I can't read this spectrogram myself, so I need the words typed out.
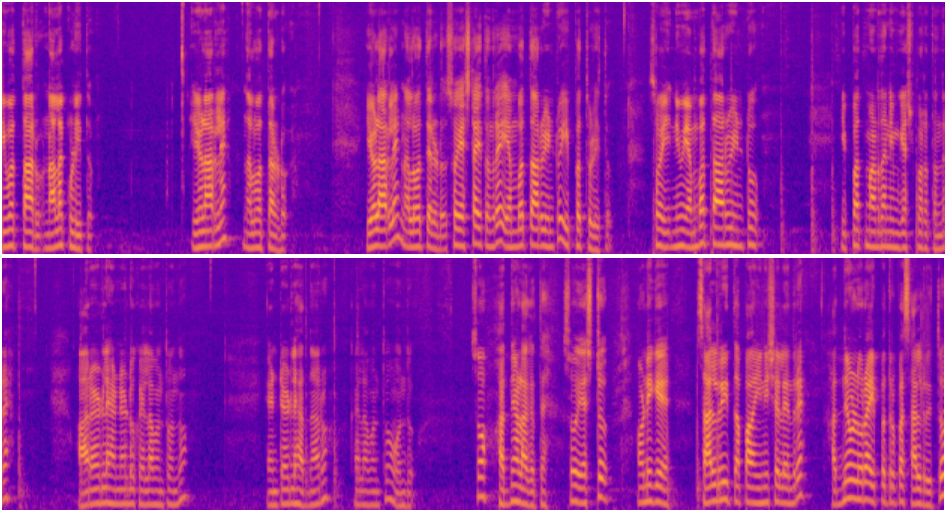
ಐವತ್ತಾರು, ನಾಲ್ಕು ಉಳೀತು ಏಳಾರಲೆ ನಲ್ವತ್ತೆರಡು. ಏಳಾರಲೆ ನಲ್ವತ್ತೆರಡು. ಸೊ ಎಷ್ಟಾಯ್ತು ಅಂದರೆ ಎಂಬತ್ತಾರು ಇಂಟು ಇಪ್ಪತ್ತು ಉಳಿತು. ಸೊ ನೀವು ಎಂಬತ್ತಾರು ಇಂಟು ಇಪ್ಪತ್ತು ಮಾಡಿದ ನಿಮ್ಗೆ ಎಷ್ಟು ಬರುತ್ತಂದರೆ ಆರೆರಡಲೆ ಹನ್ನೆರಡು ಕೈಲ ಬಂತು ಒಂದು, ಎಂಟೆರಡಲೆ ಹದಿನಾರು ಕೈಲ ಬಂತು ಒಂದು. ಸೊ ಹದಿನೇಳು ಆಗುತ್ತೆ. ಸೊ ಎಷ್ಟು ಅವನಿಗೆ ಸ್ಯಾಲ್ರಿ ಇತ್ತಪ್ಪ ಇನಿಷಿಯಲ್ ಅಂದರೆ ಹದಿನೇಳು ನೂರ ಇಪ್ಪತ್ತು ರೂಪಾಯಿ ಸ್ಯಾಲ್ರಿ ಇತ್ತು.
